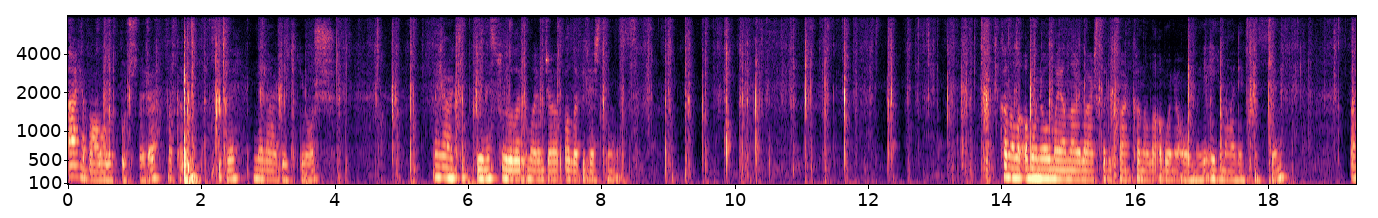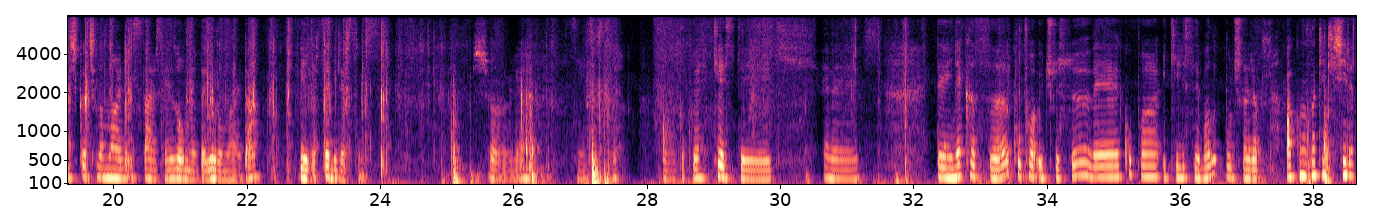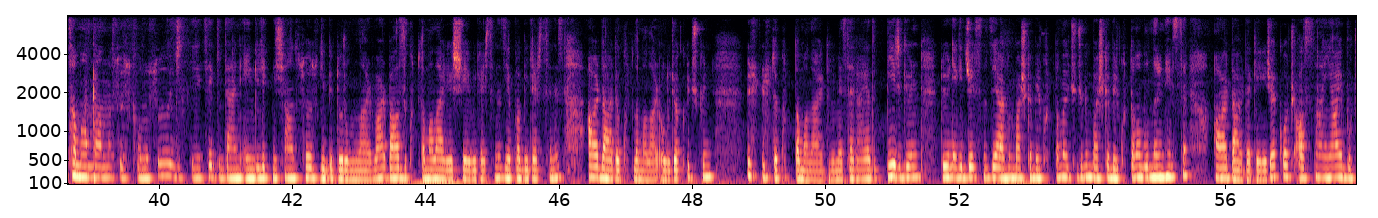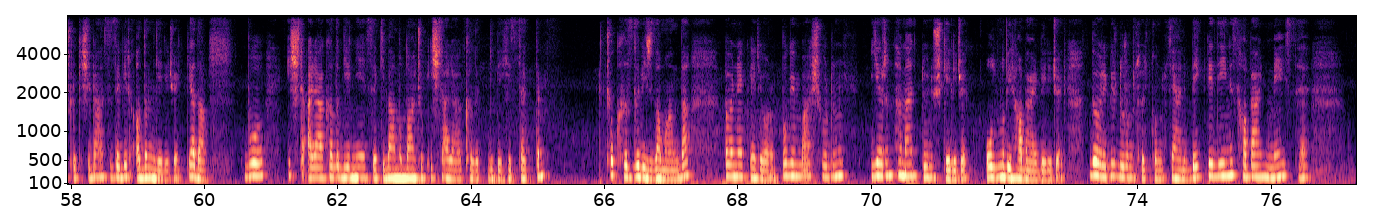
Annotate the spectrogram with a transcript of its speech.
Merhaba balık burçları. Bakalım sizi neler bekliyor. Merak ettiğiniz soruları umarım cevap alabilirsiniz. Kanala abone olmayanlar varsa lütfen kanala abone olmayı ihmal etmesin. Başka açılımlarda isterseniz onları da yorumlarda belirtebilirsiniz. Şöyle ve kestik. Evet. Değnek ası, kupa üçlüsü ve kupa ikilisi balık burçları. Aklınızdaki kişiyle tamamlanma söz konusu. Ciddiyete giden evlilik, nişan, söz gibi durumlar var. Bazı kutlamalar yaşayabilirsiniz, yapabilirsiniz. Arda arda kutlamalar olacak. Üç gün üst üste kutlamalar gibi mesela ya da bir gün düğüne gideceksiniz diğer gün başka bir kutlama üçüncü gün başka bir kutlama. Bunların hepsi ard arda gelecek. Koç aslan yay burçlu kişiden size bir adım gelecek. Ya da bu işle alakalı bir niyetse ki ben bundan çok işle alakalı gibi hissettim. Çok hızlı bir zamanda örnek veriyorum. Bugün başvurdunuz yarın hemen dönüş gelecek. Olumlu bir haber gelecek. Böyle bir durum söz konusu. Yani beklediğiniz haber neyse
